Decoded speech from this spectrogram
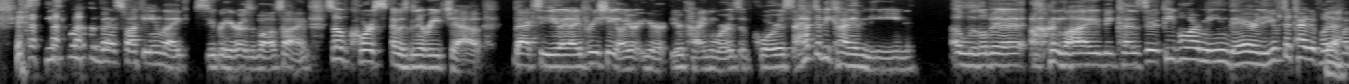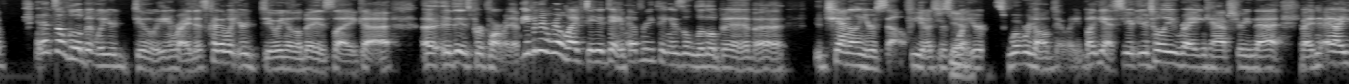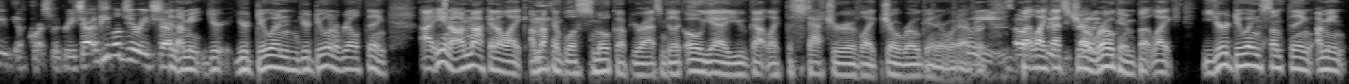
He's one of the best fucking like superheroes of all time. So of course I was going to reach out back to you, and I appreciate all your your your kind words. Of course, I have to be kind of mean a little bit online because there, people are mean there, and you have to kind of put Yeah. up. with- And it's a little bit what you're doing, right? That's kind of what you're doing. A little bit is like uh, uh it is performative. Even in real life, day to day, everything is a little bit of a you're channeling yourself. You know, it's just what you're it's what we're all doing. But yes, you're, you're totally right in capturing that. And I, of course, would reach out, and people do reach out. And I mean, you're you're doing you're doing a real thing. You know, I'm not gonna like I'm not gonna blow smoke up your ass and be like, oh yeah, you've got like the stature of like Joe Rogan or whatever. Please. Oh, but like please. that's Joe Totally. Rogan. But like you're doing something. I mean,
